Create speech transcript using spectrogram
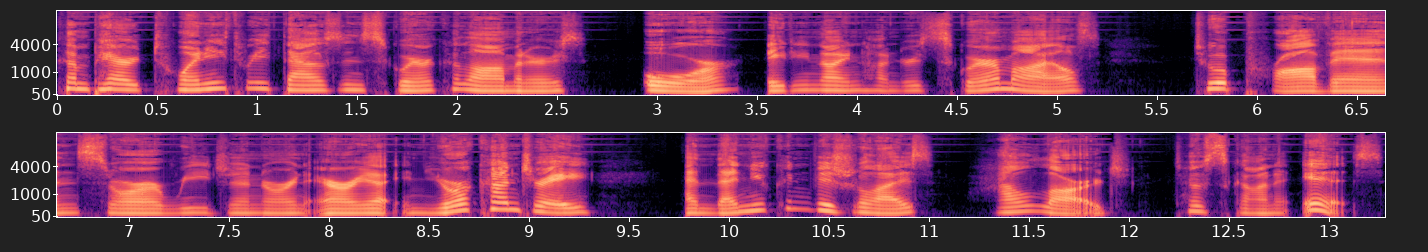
Compare 23,000 square kilometers or 8,900 square miles to a province or a region or an area in your country. And then you can visualize how large Toscana is.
